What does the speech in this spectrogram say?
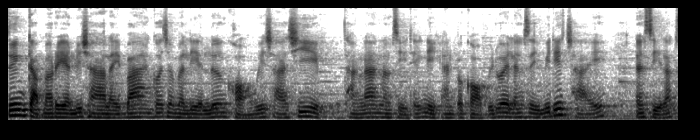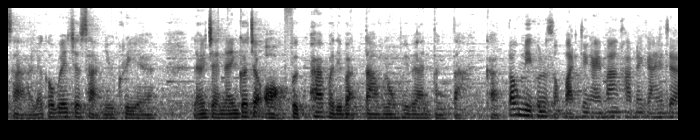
ซึ่งกลับมาเรียนวิชาอะไรบ้างก็จะมาเรียนเรื่องของวิชาชีพ ทางด้านรังสีเทคนิคอันประกอบไปด้วยรังสีวินิจฉัยรังสีรักษา แล้วก็เวชศาสตร์นิวเคลียร์หลังจากนั้นก็จะออกฝึกภาคปฏิบัติตามโรงพยาบาลต่างๆครับ ต้องมีคุณสมบัติยังไงบ้างครับ ในการที่จะ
